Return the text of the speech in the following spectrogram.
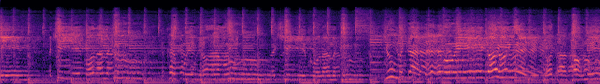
င်အချစ်ရေခေါ်လာမထူးအခက်ပွေမျောမှုအချစ်ရေခေါ်လာမထူးယူမတတ်တဲ့ဘဝတော်ရင်ရဲ့လေတော်တာခေါင်းတွင်ကျွမ်းဝယ်မရှင်လန်း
